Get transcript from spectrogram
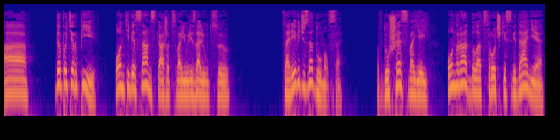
а... Да потерпи, он тебе сам скажет свою резолюцию. Царевич задумался. В душе своей он рад был отсрочке свидания,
